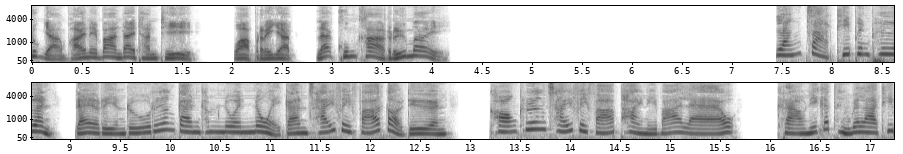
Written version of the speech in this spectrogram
ทุกอย่างภายในบ้านได้ทันที ว่าประหยัดและคุ้มค่าหรือไม่ หลังจากที่เพื่อนๆ ได้เรียนรู้เรื่องการคำนวณหน่วยการใช้ไฟฟ้าต่อเดือน ของเครื่องใช้ไฟฟ้าภายในบ้านแล้ว คราวนี้ก็ถึงเวลาที่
